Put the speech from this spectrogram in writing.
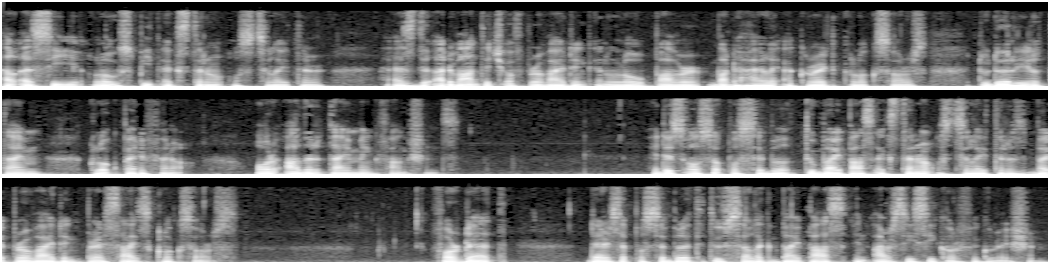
LSE low-speed external oscillator has the advantage of providing a low power but highly accurate clock source to the real-time clock peripheral or other timing functions. It is also possible to bypass external oscillators by providing precise clock source. For that, there is a possibility to select bypass in RCC configuration.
